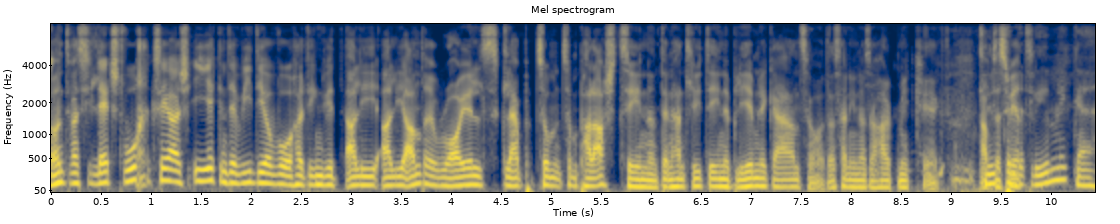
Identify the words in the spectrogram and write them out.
Und was ich letzte Woche gesehen habe, ist irgendein Video, wo halt irgendwie alle, alle anderen Royals, glaub, zum, zum Palast sind und dann haben die Leute ihnen Blümchen gegeben und so. Das habe ich noch so halb mitgekriegt. Aber das wird... Blümchen gegeben.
